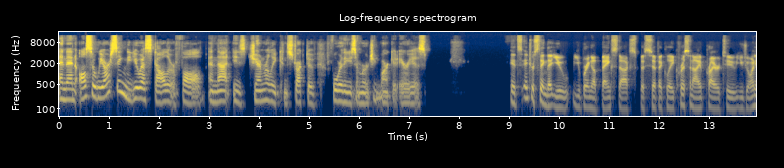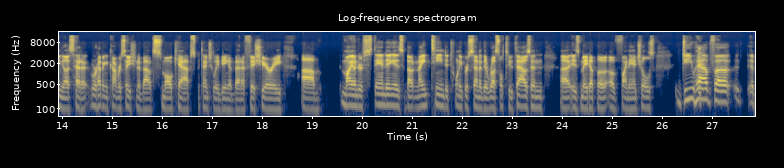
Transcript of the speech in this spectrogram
And then also, we are seeing the US dollar fall, and that is generally constructive for these emerging market areas. It's interesting that you you bring up bank stocks specifically. Chris and I, prior to you joining us, had a we're having a conversation about small caps potentially being a beneficiary. Um, my understanding is about 19 to 20 percent of the Russell 2000 uh, is made up of, of financials. Do you have uh, a,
